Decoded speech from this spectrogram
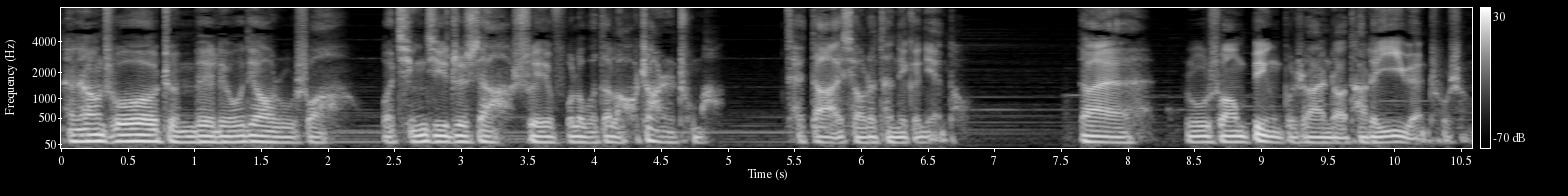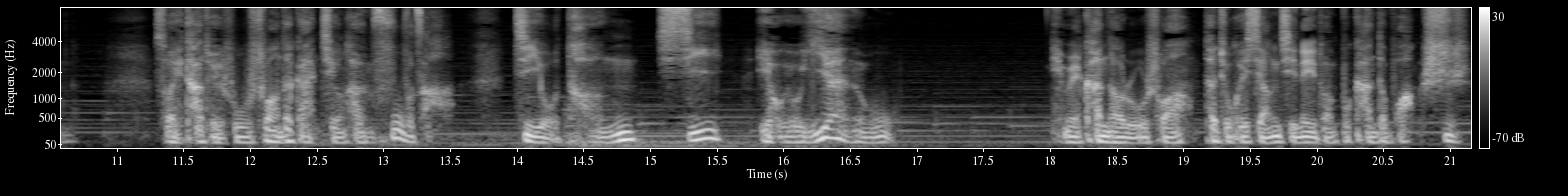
他当初准备流掉如霜，我情急之下说服了我的老丈人出马，才打消了他那个念头。但如霜并不是按照他的意愿出生的，所以他对如霜的感情很复杂，既有疼惜，又有厌恶。因为看到如霜，他就会想起那段不堪的往事。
